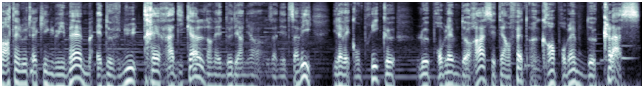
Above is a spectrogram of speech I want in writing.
Martin Luther King lui-même est devenu très radical dans les deux dernières années de sa vie. Il avait compris que le problème de race était en fait un grand problème de classe.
